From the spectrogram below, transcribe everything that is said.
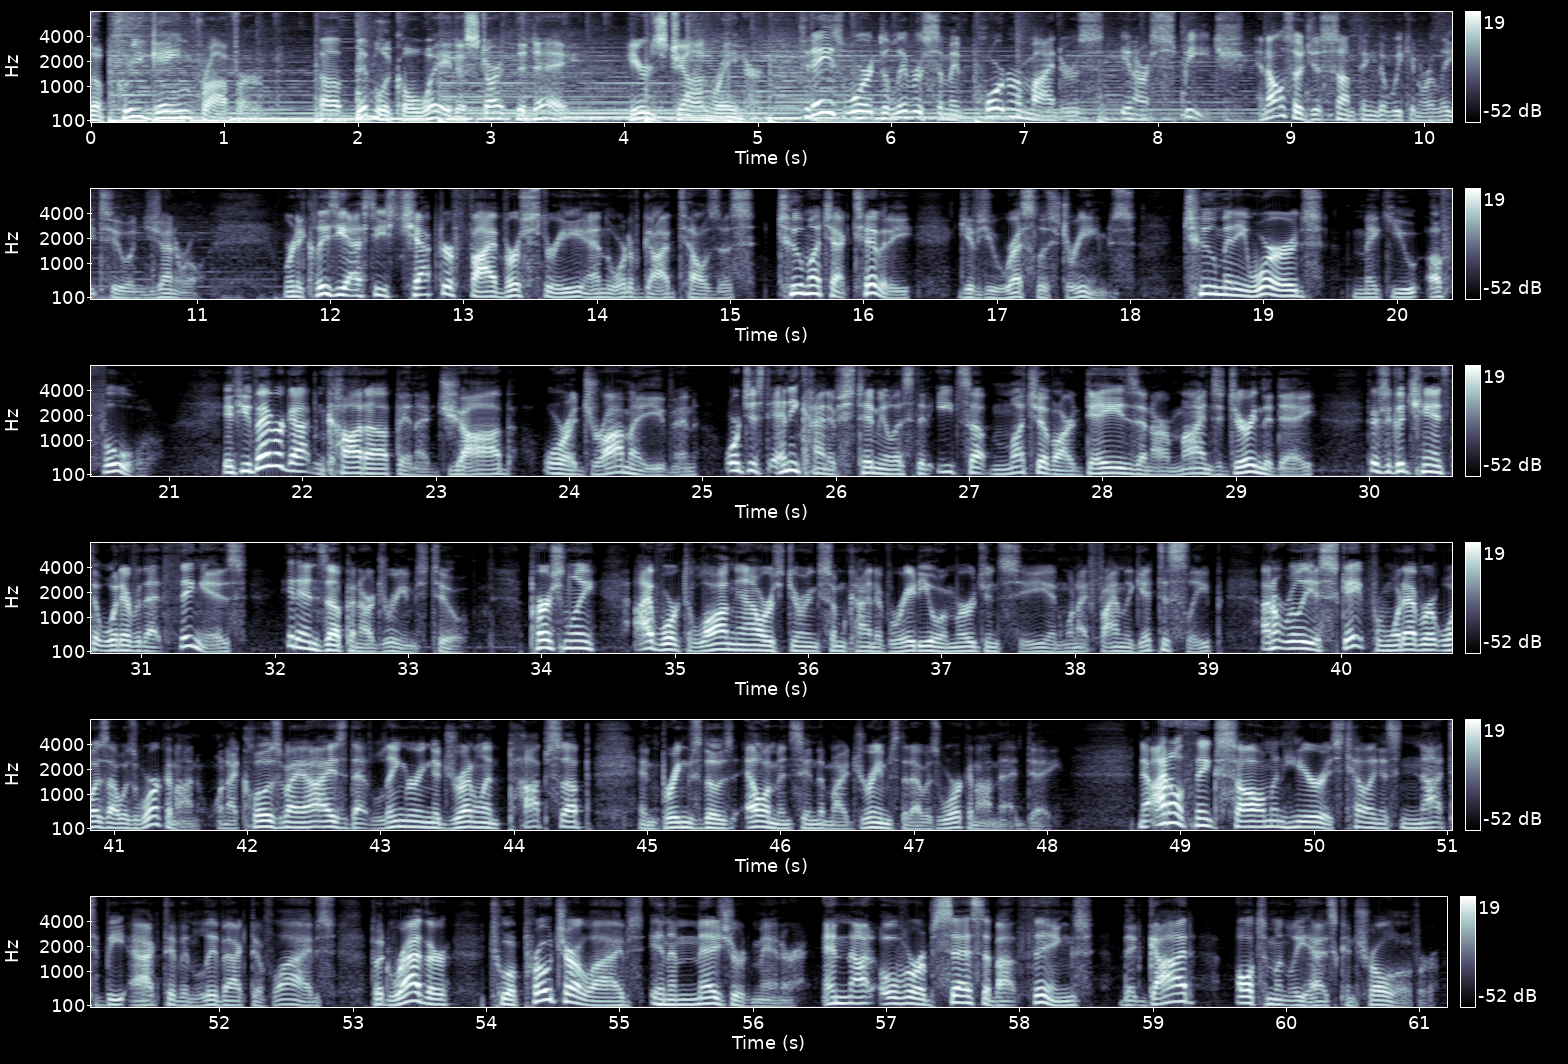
The pregame proverb, a biblical way to start the day. Here's John Rayner. Today's word delivers some important reminders in our speech and also just something that we can relate to in general. We're in Ecclesiastes chapter 5 verse 3 and the word of God tells us, too much activity gives you restless dreams. Too many words make you a fool. If you've ever gotten caught up in a job or a drama even, or just any kind of stimulus that eats up much of our days and our minds during the day, there's a good chance that whatever that thing is, it ends up in our dreams too. Personally, I've worked long hours during some kind of radio emergency, and when I finally get to sleep, I don't really escape from whatever it was I was working on. When I close my eyes, that lingering adrenaline pops up and brings those elements into my dreams that I was working on that day. Now, I don't think Solomon here is telling us not to be active and live active lives, but rather to approach our lives in a measured manner and not over obsess about things that God ultimately has control over.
